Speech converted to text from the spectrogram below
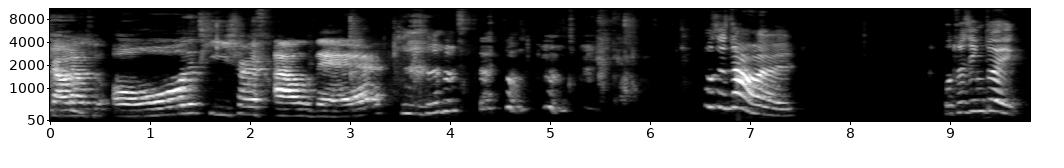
Shout out to all the teachers out there。不知道哎、欸，我最近对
